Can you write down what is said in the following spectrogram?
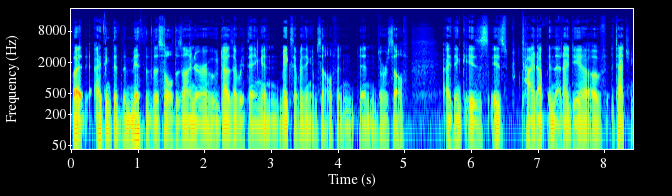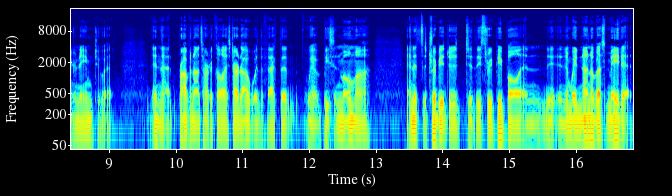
But I think that the myth of the sole designer who does everything and makes everything himself and, and herself, I think is is tied up in that idea of attaching your name to it in that provenance article, I start out with the fact that we have a piece in MoMA, and it's attributed to these three people, and in a way, none of us made it.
